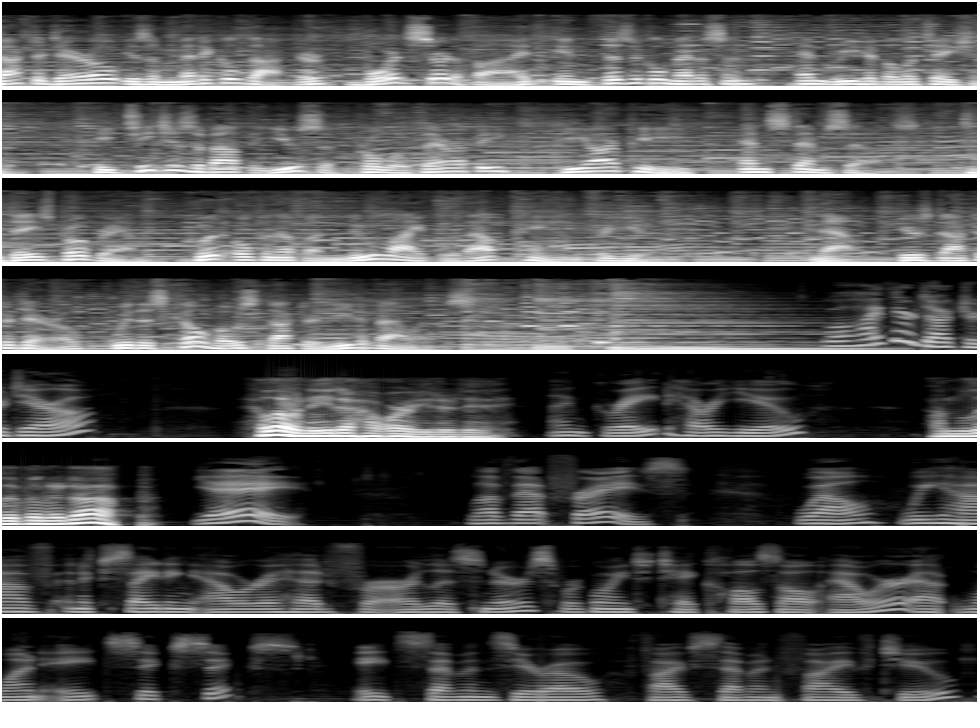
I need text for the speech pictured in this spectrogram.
Dr. Darrow is a medical doctor, board certified in physical medicine and rehabilitation. He teaches about the use of prolotherapy, PRP, and stem cells. Today's program could open up a new life without pain for you. Now, here's Dr. Darrow with his co host, Dr. Nita Valens. Well, hi there, Dr. Darrow. Hello, Nita. How are you today? I'm great. How are you? I'm living it up. Yay. Love that phrase. Well, we have an exciting hour ahead for our listeners. We're going to take calls all hour at 1 870 5752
